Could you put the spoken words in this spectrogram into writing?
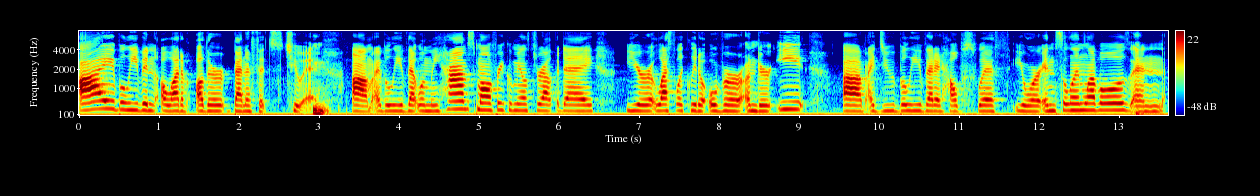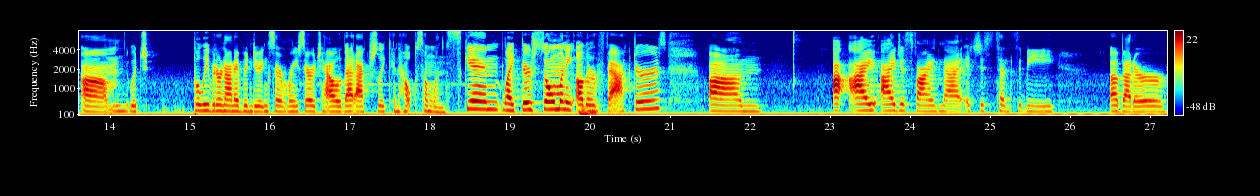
I believe in a lot of other benefits to it. Um, I believe that when we have small, frequent meals throughout the day, you're less likely to over under eat. Um, I do believe that it helps with your insulin levels, and um, which, believe it or not, I've been doing some research how that actually can help someone's skin. Like, there's so many other factors. Um, I, I I just find that it just tends to be a better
